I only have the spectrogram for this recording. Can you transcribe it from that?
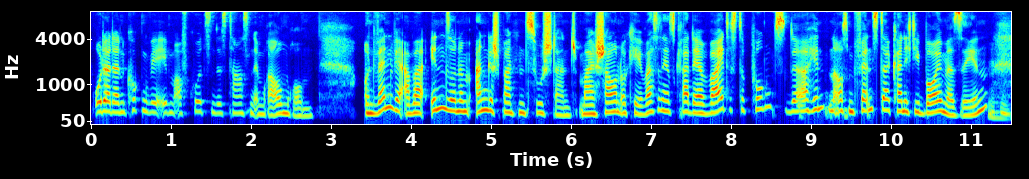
Oder dann gucken wir eben auf kurzen Distanzen im Raum rum. Und wenn wir aber in so einem angespannten Zustand mal schauen, okay, was ist denn jetzt gerade der weiteste Punkt da hinten aus dem Fenster, kann ich die Bäume sehen? Mhm.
